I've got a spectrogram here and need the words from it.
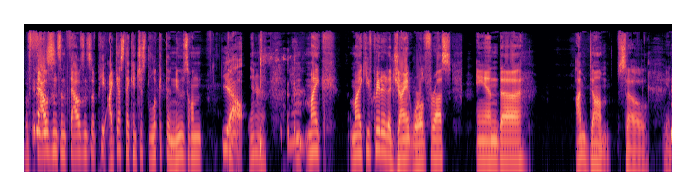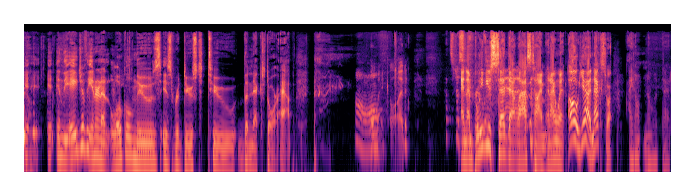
of It thousands and thousands of people i guess they can just look at the news on Yeah. the internet yeah. Mike mike you've created a giant world for us and uh i'm dumb so you know I- I- In the age of the internet, local news is reduced to the Nextdoor app. Aw, Oh my god. That's just and I believe you and said that last time, and I went, "Oh yeah, next door." I don't know what that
